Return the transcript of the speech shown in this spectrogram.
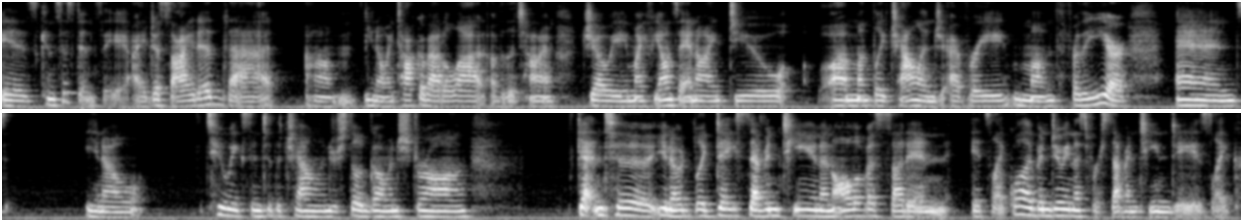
is consistency. I decided that, um, you know, I talk about a lot of the time. Joey, my fiance, and I do a monthly challenge every month for the year. And, you know, two weeks into the challenge, you're still going strong, getting to, you know, like day 17, and all of a sudden it's like, well, I've been doing this for 17 days. Like,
